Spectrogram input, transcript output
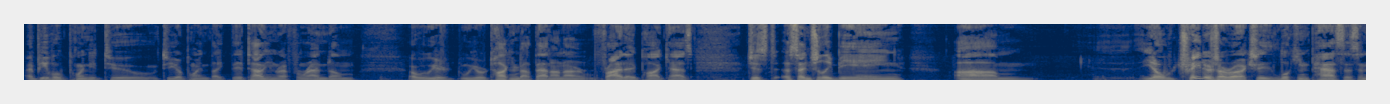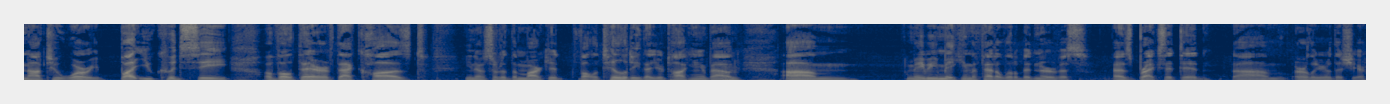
And people pointed to to your point, like the Italian referendum. Or we were we were talking about that on our Friday podcast, just essentially being, um, you know, traders are actually looking past this and not too worried. But you could see a vote there if that caused, you know, sort of the market volatility that you're talking about, mm-hmm. um, maybe making the Fed a little bit nervous, as Brexit did um, earlier this year.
